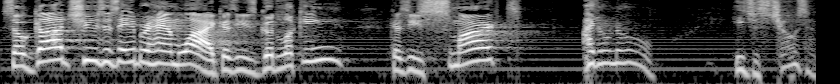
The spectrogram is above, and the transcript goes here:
So God chooses Abraham. Why? Because he's good looking? Because he's smart? I don't know. He just chose him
